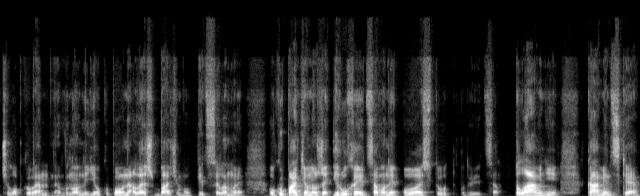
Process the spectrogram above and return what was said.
чи Лобкове е, воно не є окуповане, але ж бачимо під силами окупантів. Воно вже і рухається. Вони ось тут. Подивіться, плавні, Кам'янське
